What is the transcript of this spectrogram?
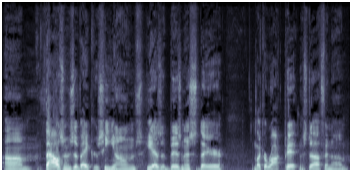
um, thousands of acres he owns. He has a business there, like a rock pit and stuff, and um,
